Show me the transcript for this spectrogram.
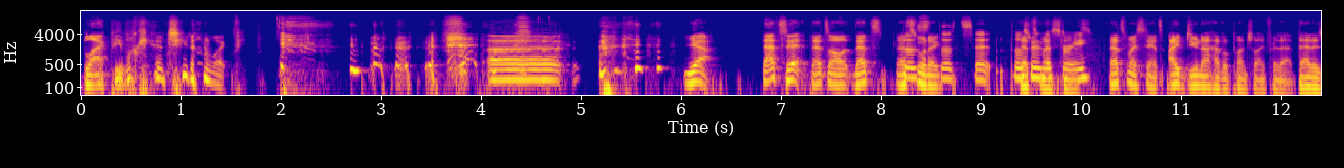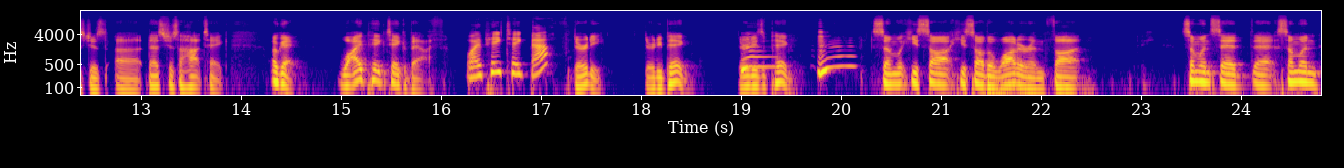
black people can't cheat on white people. uh, yeah, that's it. That's all. That's that's Those, what I. that's it. Those that's are the three. stance. That's my stance. I do not have a punchline for that. That is just uh, that's just a hot take. Okay, why pig take a bath? Why pig take bath? Dirty, dirty pig. Dirty's a pig. Mm. Some he saw he saw the water and thought. Someone said that someone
